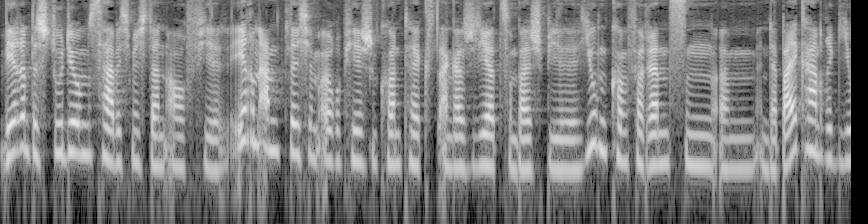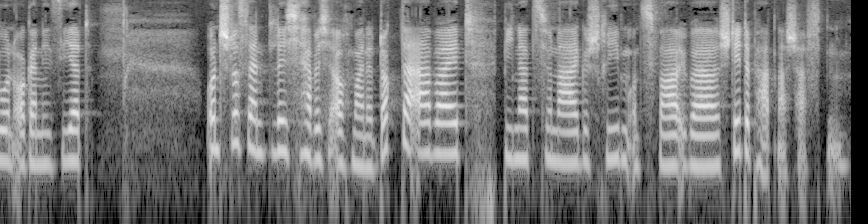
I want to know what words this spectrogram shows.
Während des Studiums habe ich mich dann auch viel ehrenamtlich im europäischen Kontext engagiert, zum Beispiel Jugendkonferenzen ähm, in der Balkanregion organisiert. Und schlussendlich habe ich auch meine Doktorarbeit binational geschrieben und zwar über Städtepartnerschaften.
